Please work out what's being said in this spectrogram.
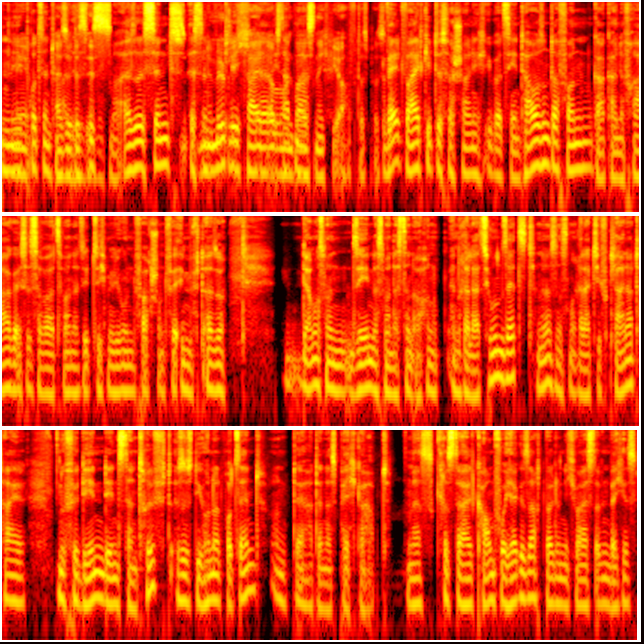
Nee, Nee, prozentual also das ist mal. Also es sind, es sind eine wirklich, Möglichkeit, äh, aber ich man sag mal, weiß nicht, wie oft das passiert. weltweit gibt es wahrscheinlich über 10.000 davon, gar keine Frage. Es ist aber 270 Millionenfach schon verimpft. Also da muss man sehen, dass man das dann auch in, in Relation setzt. Ne? Es ist ein relativ kleiner Teil. Nur für den, den es dann trifft, ist es die 100 Prozent und der hat dann das Pech gehabt. Und das kriegst du halt kaum vorhergesagt, weil du nicht weißt, in welches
